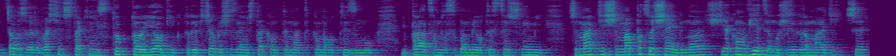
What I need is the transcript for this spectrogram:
Dobrze, ale właśnie czy taki instruktor jogi, który chciałby się zająć taką tematyką autyzmu i pracą z osobami autystycznymi, czy ma gdzieś, ma po co sięgnąć, jaką wiedzę musi zgromadzić, czy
